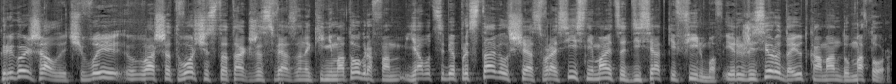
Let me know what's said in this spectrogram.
Григорий Шалович, вы, ваше творчество также связано кинематографом. Я вот себе представил, сейчас в России снимаются десятки фильмов, и режиссеры дают команду «Мотор».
